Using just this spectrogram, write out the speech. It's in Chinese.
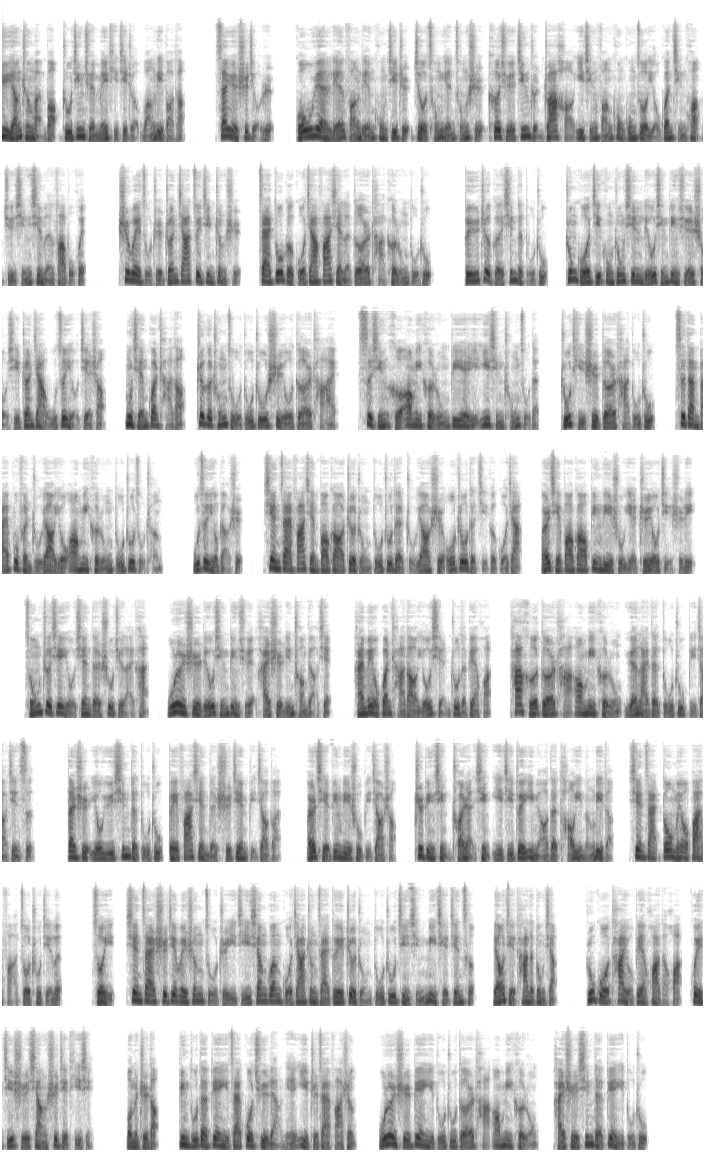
据羊城晚报驻京泉媒体记者王丽报道，三月十九日，国务院联防联控机制就从严从实、科学精准抓好疫情防控工作有关情况举行新闻发布会。世卫组织专家最近证实，在多个国家发现了德尔塔克戎毒株。对于这个新的毒株，中国疾控中心流行病学首席专家吴尊友介绍，目前观察到这个重组毒株是由德尔塔 I 四型和奥密克戎 BA 一型重组的，主体是德尔塔毒株，次蛋白部分主要由奥密克戎毒株组成。吴尊友表示，现在发现报告这种毒株的主要是欧洲的几个国家，而且报告病例数也只有几十例。从这些有限的数据来看，无论是流行病学还是临床表现。还没有观察到有显著的变化，它和德尔塔奥密克戎原来的毒株比较近似，但是由于新的毒株被发现的时间比较短，而且病例数比较少，致病性、传染性以及对疫苗的逃逸能力等，现在都没有办法做出结论。所以现在世界卫生组织以及相关国家正在对这种毒株进行密切监测，了解它的动向。如果它有变化的话，会及时向世界提醒。我们知道，病毒的变异在过去两年一直在发生。无论是变异毒株德尔塔奥密克戎，还是新的变异毒株，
